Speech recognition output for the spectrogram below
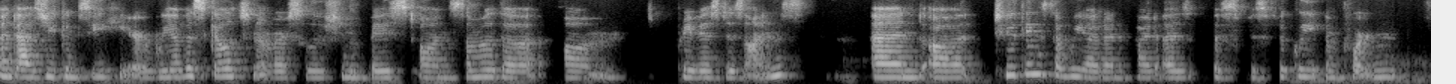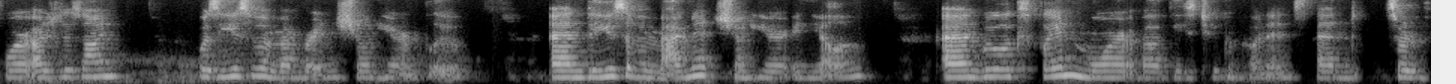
And as you can see here, we have a skeleton of our solution based on some of the um, previous designs. And uh, two things that we identified as specifically important for our design was the use of a membrane shown here in blue and the use of a magnet shown here in yellow. And we will explain more about these two components and sort of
